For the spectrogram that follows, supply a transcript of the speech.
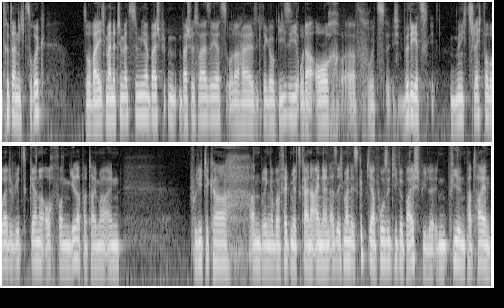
tritt er nicht zurück? So, weil ich meine, Tim Özdemir beisp beispielsweise jetzt oder halt Gregor Gysi oder auch, äh, jetzt, ich würde jetzt, bin ich schlecht vorbereitet, würde jetzt gerne auch von jeder Partei mal einen Politiker anbringen, aber fällt mir jetzt keiner ein. Nein, also ich meine, es gibt ja positive Beispiele in vielen Parteien.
